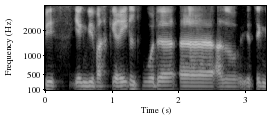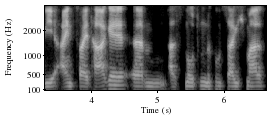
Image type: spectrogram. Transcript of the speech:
bis irgendwie was geregelt wurde, äh, also jetzt irgendwie ein, zwei Tage ähm, als Notunterkunft, sage ich mal,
